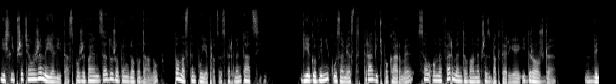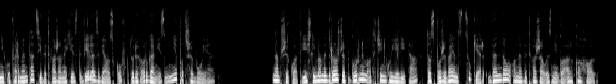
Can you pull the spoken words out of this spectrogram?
Jeśli przeciążymy jelita spożywając za dużo węglowodanów, to następuje proces fermentacji. W jego wyniku zamiast trawić pokarmy, są one fermentowane przez bakterie i drożdże. W wyniku fermentacji wytwarzanych jest wiele związków, których organizm nie potrzebuje. Na przykład, jeśli mamy drożdże w górnym odcinku jelita, to spożywając cukier, będą one wytwarzały z niego alkohol.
